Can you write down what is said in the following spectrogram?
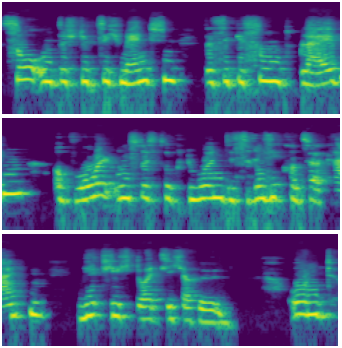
So unterstütze ich Menschen, dass sie gesund bleiben obwohl unsere Strukturen das Risiko zu erkranken wirklich deutlich erhöhen. Und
